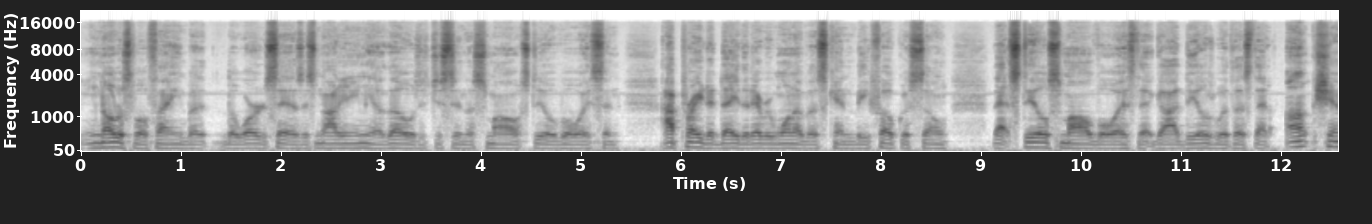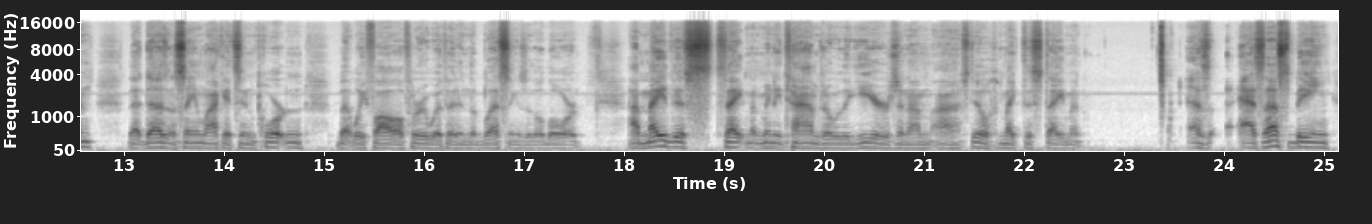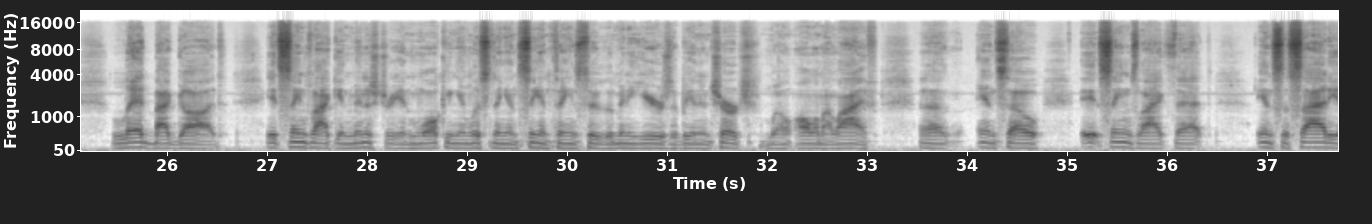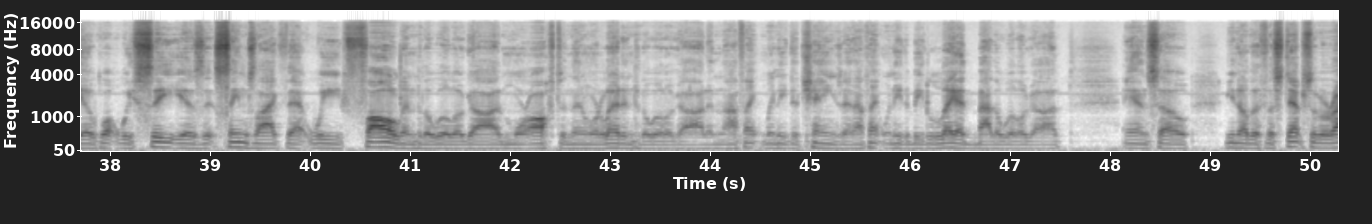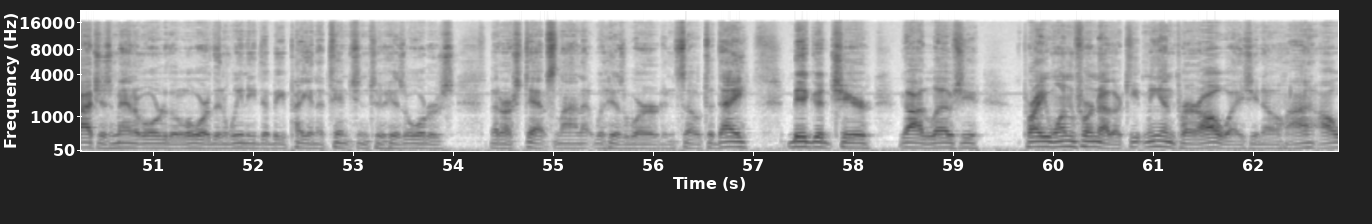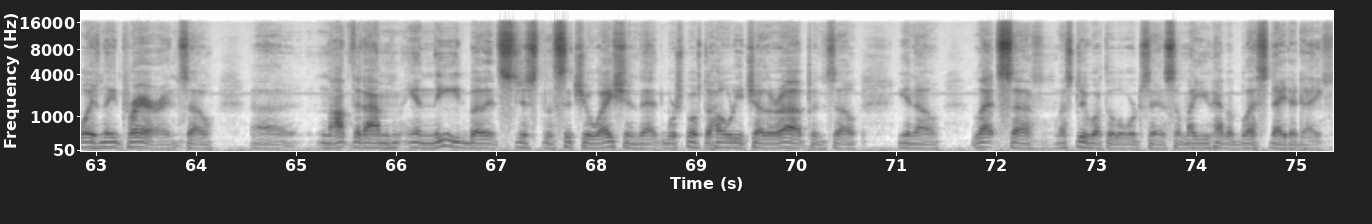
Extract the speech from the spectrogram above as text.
noticeable thing, but the word says it's not in any of those. It's just in the small, still voice. And I pray today that every one of us can be focused on that still small voice that God deals with us, that unction that doesn't seem like it's important, but we follow through with it in the blessings of the Lord. I've made this statement many times over the years, and I'm, I still make this statement. As, as us being led by God, it seems like in ministry and walking and listening and seeing things through the many years of being in church, well, all of my life. Uh, and so it seems like that in society of what we see is it seems like that we fall into the will of God more often than we're led into the will of God. And I think we need to change that. I think we need to be led by the will of God. And so, you know, if the steps of a righteous man are ordered the Lord, then we need to be paying attention to his orders, that our steps line up with his word. And so today, be a good cheer. God loves you. Pray one for another. Keep me in prayer always. You know, I always need prayer. And so, uh, not that I'm in need, but it's just the situation that we're supposed to hold each other up. And so, you know, let's uh, let's do what the Lord says. So may you have a blessed day today.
